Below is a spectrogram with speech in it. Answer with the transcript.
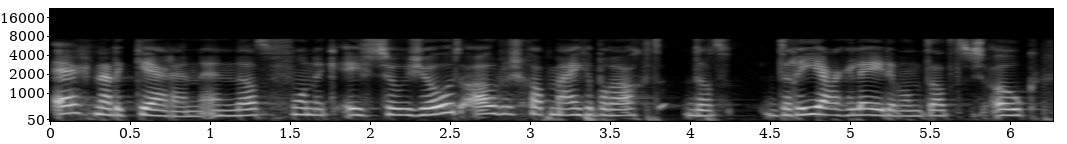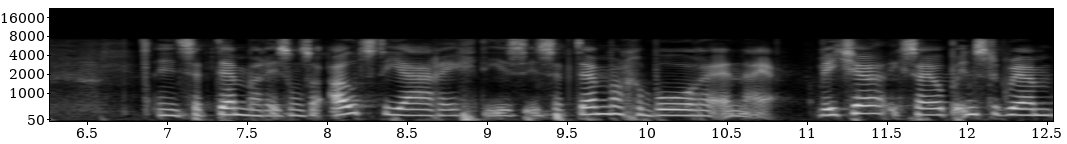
echt naar de kern. En dat vond ik, heeft sowieso het ouderschap mij gebracht. Dat drie jaar geleden, want dat is ook in september is onze oudste jarig. Die is in september geboren. En nou ja, weet je, ik zei op Instagram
